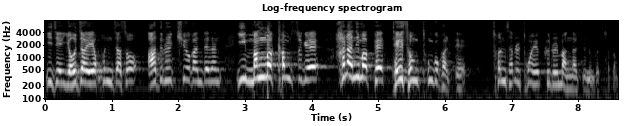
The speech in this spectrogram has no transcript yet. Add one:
이제 여자의 혼자서 아들을 키워간다는 이 막막함 속에 하나님 앞에 대성통곡할 때 천사를 통하여 그를 만나주는 것처럼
